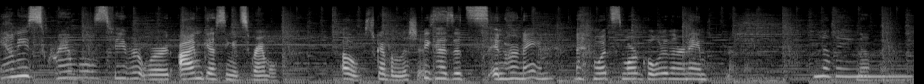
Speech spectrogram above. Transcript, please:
Annie Scrambler's favorite word, I'm guessing it's scramble Oh, Scramblelicious. because it's in her name. What's more cooler than her name? Nothing. Nothing. Nothing.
